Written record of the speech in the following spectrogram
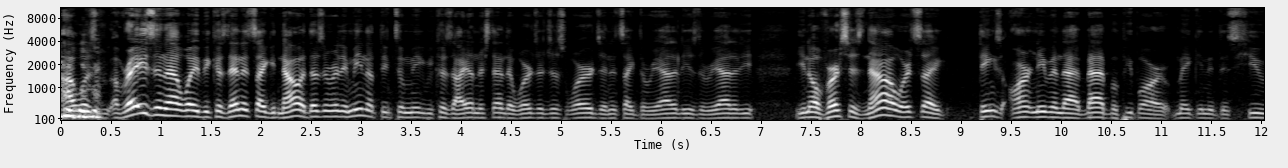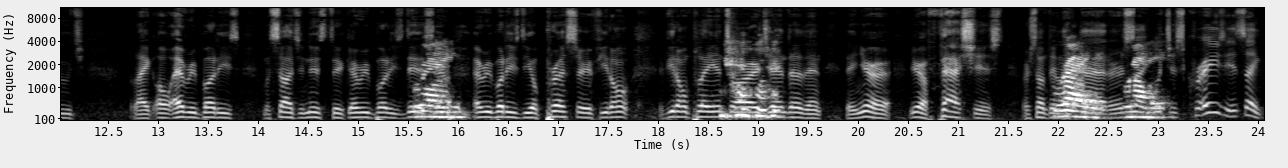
i was raised in that way because then it's like now it doesn't really mean nothing to me because i understand that words are just words and it's like the reality is the reality you know versus now where it's like things aren't even that bad but people are making it this huge like oh everybody's misogynistic everybody's this right. everybody's the oppressor if you don't if you don't play into our agenda then then you're you're a fascist or something right. like that or right. which is crazy it's like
